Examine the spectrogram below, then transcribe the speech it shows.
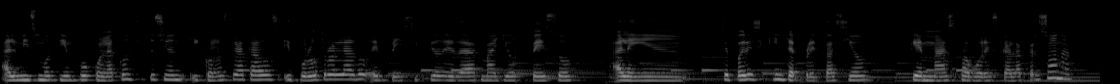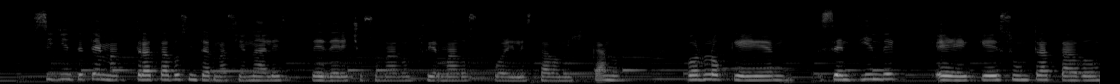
al mismo tiempo con la Constitución y con los tratados, y por otro lado, el principio de dar mayor peso a la, se puede decir que interpretación que más favorezca a la persona. Siguiente tema, tratados internacionales de derechos humanos firmados por el Estado mexicano por lo que se entiende eh, que es un tratado,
